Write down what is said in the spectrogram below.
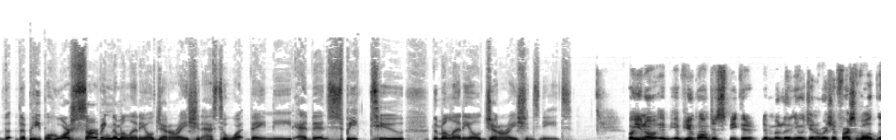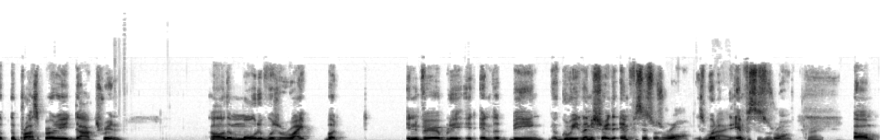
the, the people who are serving the millennial generation as to what they need and then speak to the millennial generation's needs? well you know if, if you're going to speak to the millennial generation first of all the, the prosperity doctrine uh, the motive was right but invariably it ended up being agreed let me show you the emphasis was wrong is what Right. the emphasis was wrong Right. um,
